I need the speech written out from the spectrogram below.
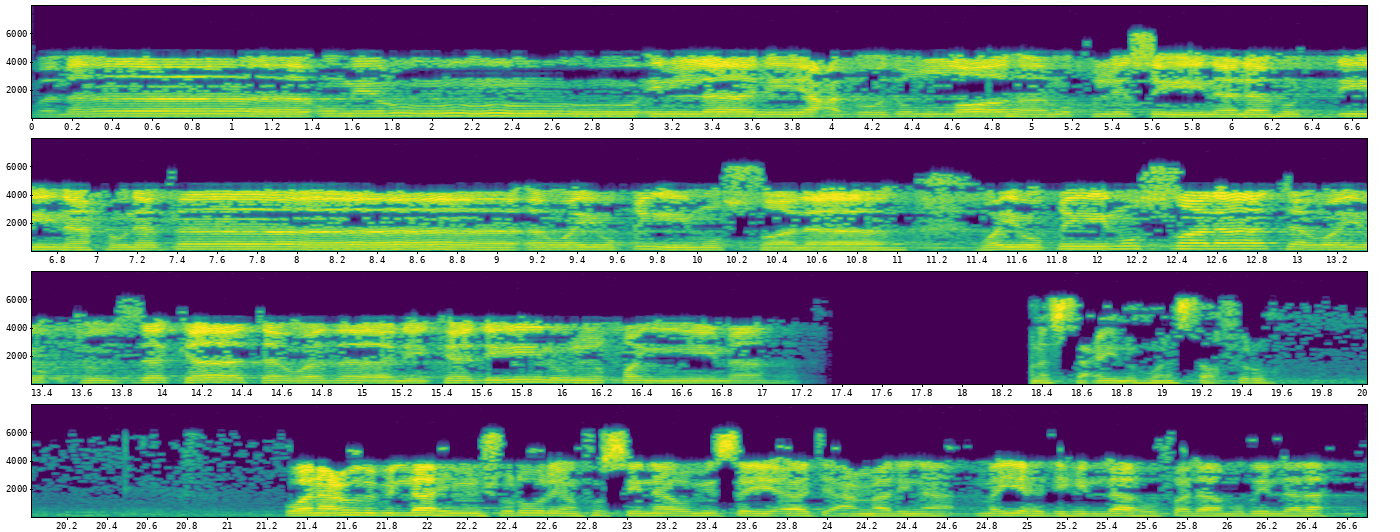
وما أمروا إلا ليعبدوا الله مخلصين له الدين حنفاء ويقيموا الصلاة ويقيموا الصلاة ويؤتوا الزكاة وذلك دين القيمة. ونستعينه ونستغفره. ونعوذ بالله من شرور أنفسنا ومن سيئات أعمالنا. من يهده الله فلا مضل له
